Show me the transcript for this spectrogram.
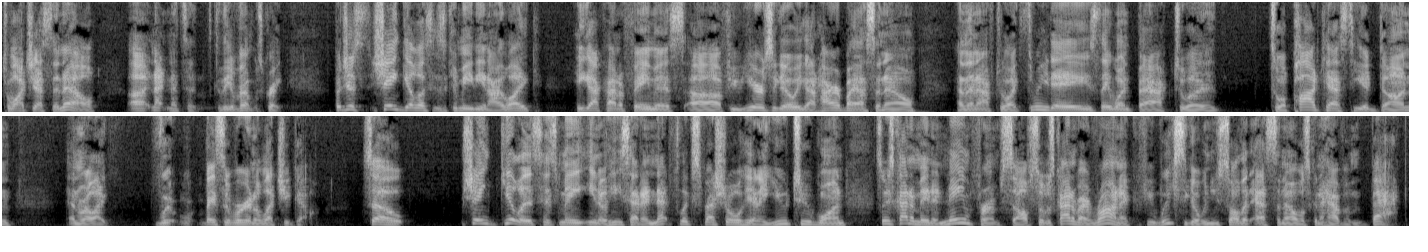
to watch SNL. Uh, not not to, the event was great, but just Shane Gillis is a comedian I like. He got kind of famous uh, a few years ago. He got hired by SNL, and then after like three days, they went back to a to a podcast he had done, and we're like, we're- basically, we're going to let you go. So Shane Gillis has made, you know, he's had a Netflix special, he had a YouTube one, so he's kind of made a name for himself. So it was kind of ironic a few weeks ago when you saw that SNL was going to have him back.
